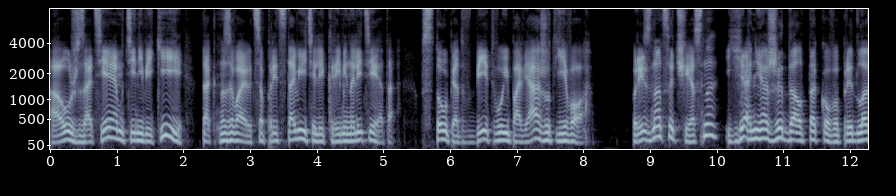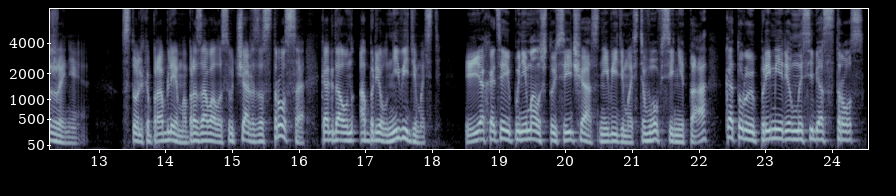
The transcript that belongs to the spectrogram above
А уж затем теневики, так называются представители криминалитета, вступят в битву и повяжут его. Признаться честно, я не ожидал такого предложения. Столько проблем образовалось у Чарльза Стросса, когда он обрел невидимость. И я хотя и понимал, что сейчас невидимость вовсе не та, которую примерил на себя Стросс,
